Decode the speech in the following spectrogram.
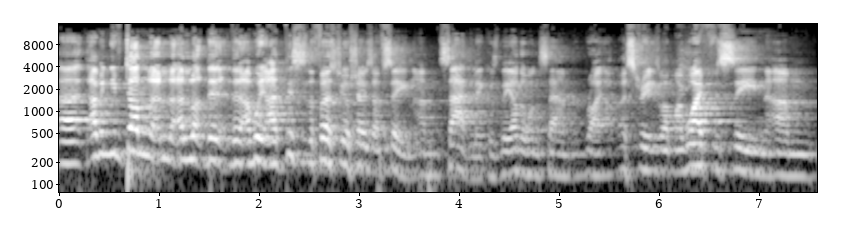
uh, I mean, you've done a, a lot. The, the, I mean, I, this is the first of your shows I've seen, um, sadly, because the other ones sound right up my street as well. My wife has seen um,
